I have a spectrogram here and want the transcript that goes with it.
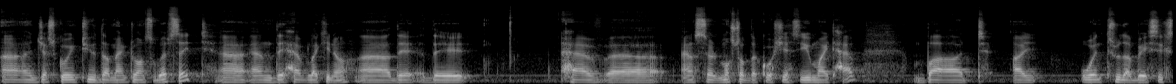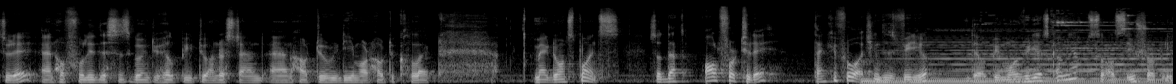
uh, just going to the McDonald's website uh, and they have like, you know, uh, they, they have uh, answered most of the questions you might have. But I went through the basics today and hopefully this is going to help you to understand and how to redeem or how to collect McDonald's points. So that's all for today. Thank you for watching this video. There will be more videos coming up, so I'll see you shortly.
